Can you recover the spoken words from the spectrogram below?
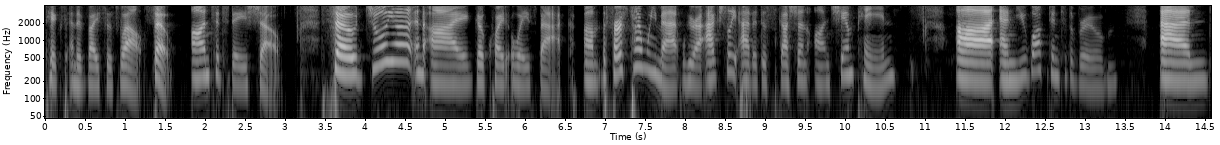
picks and advice as well. So, on to today's show. So, Julia and I go quite a ways back. Um, the first time we met, we were actually at a discussion on champagne. Uh, and you walked into the room and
